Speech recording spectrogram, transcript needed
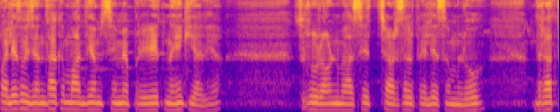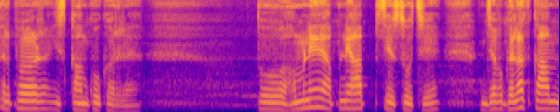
पहले तो जनता के माध्यम से हमें प्रेरित नहीं किया गया। शुरू राउंड में आज से चार साल पहले से हम लोग धरातल पर इस काम को कर रहे हैं। तो हमने अपने आप से सोचे, जब गलत काम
